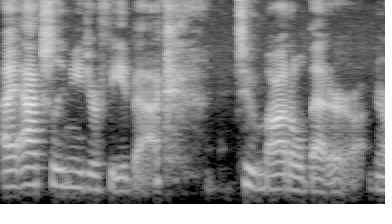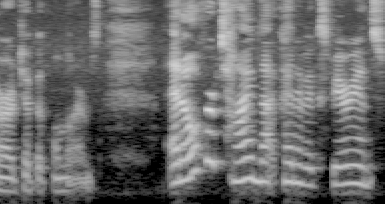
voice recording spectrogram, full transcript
I actually need your feedback to model better neurotypical norms. And over time, that kind of experience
